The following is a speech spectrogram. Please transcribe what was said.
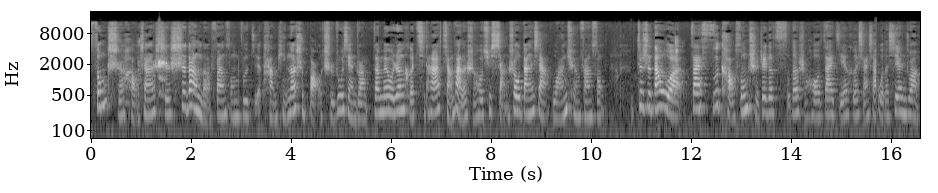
松弛好像是适当的放松自己，躺平呢是保持住现状，在没有任何其他想法的时候去享受当下，完全放松。就是当我在思考“松弛”这个词的时候，再结合想想我的现状，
